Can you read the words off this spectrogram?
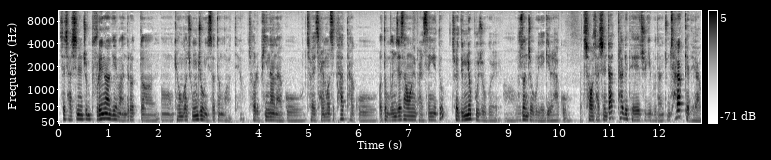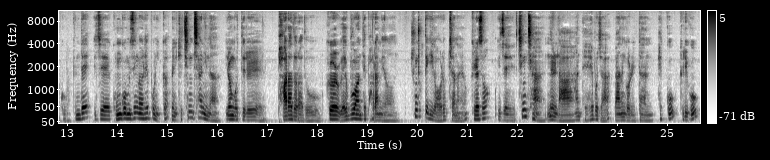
제 자신을 좀 불행하게 만들었던 어, 경우가 종종 있었던 것 같아요. 저를 비난하고 저의 잘못을 탓하고 어떤 문제 상황이 발생해도 저의 능력 부족을 어, 우선적으로 얘기를 하고 저 자신을 따뜻하게 대해주기보다는 좀 차갑게 대하고 근데 이제 곰곰이 생각을 해보니까 이렇게 칭찬이나 이런 것들을 바라더라도 그걸 외부한테 바라면 충족되기가 어렵잖아요. 그래서 이제 칭찬을 나한테 해보자 라는 걸 일단 했고 그리고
